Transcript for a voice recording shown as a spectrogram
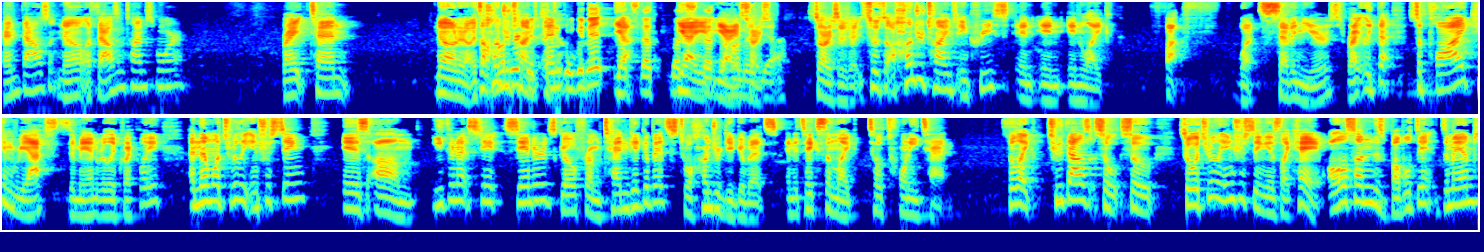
10000 no a thousand times more? Right? 10 no no no. It's 100 to times. 10 gigabit. Yeah. That's, that, that's, Yeah, yeah, that's yeah, 100, sorry, sorry, sorry, sorry. So it's a hundred times increase in in in like five, what seven years, right? Like that supply can react to demand really quickly. And then what's really interesting is um, Ethernet sta- standards go from 10 gigabits to 100 gigabits, and it takes them like till 2010. So like 2000. So so so what's really interesting is like, hey, all of a sudden this bubble de- demand,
